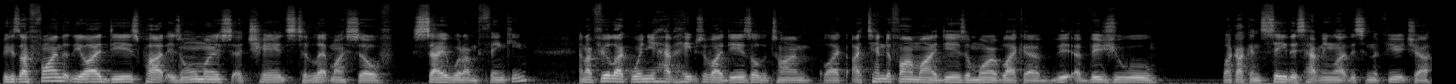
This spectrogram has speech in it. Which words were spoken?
because I find that the ideas part is almost a chance to let myself say what I'm thinking. And I feel like when you have heaps of ideas all the time, like I tend to find my ideas are more of like a, vi- a visual like I can see this happening like this in the future.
